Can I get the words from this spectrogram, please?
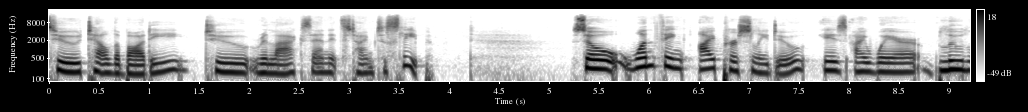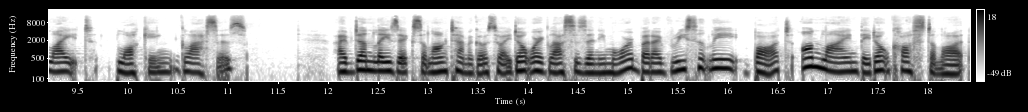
to tell the body to relax and it's time to sleep. So, one thing I personally do is I wear blue light blocking glasses. I've done LASIK a long time ago, so I don't wear glasses anymore, but I've recently bought online, they don't cost a lot,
